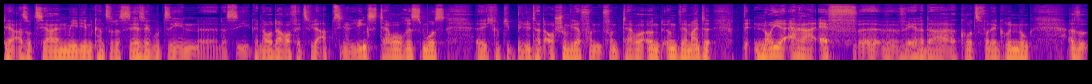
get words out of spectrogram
der asozialen Medien kannst du das sehr, sehr gut sehen, äh, dass sie genau darauf jetzt wieder abzielen. Linksterrorismus, äh, ich glaube, die Bild hat auch schon wieder von, von Terror, irgend, irgendwer meinte, neue RAF äh, wäre da kurz vor der Gründung. Also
